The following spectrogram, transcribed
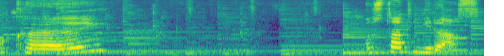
Okej. Ostatni raz.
